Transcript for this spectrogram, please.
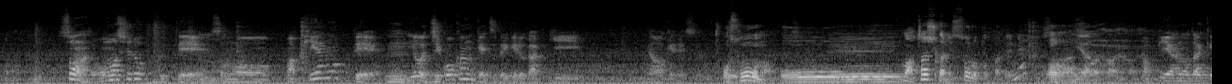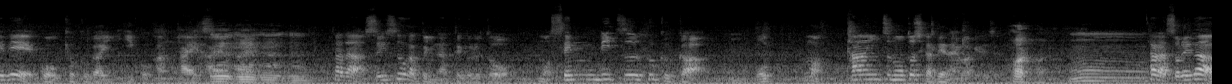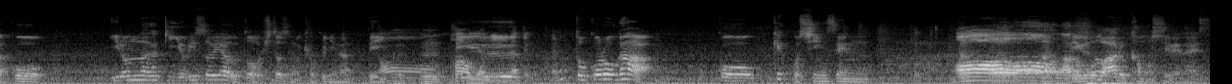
そうなんですよ。面白くて、うん。そのまあ、ピアノって、うん。要は自己完結できる楽器なわけですよ、たあそうなのおおまあ確かにソロとかでね。あはいはいやはまあ、ピアノだけでこう曲が1個完結する、いはいうんうんうんうん。ただ吹奏楽になってくるともう旋律吹くかお、まあ、単一の音しか出ないわけですよ。はいはうんうーん。ただそれがこういろんな楽器寄り添い合うと一つの曲になっていくってくるん。だね。ところがこう結構新鮮だったっていうのはなあるかもしれないですね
